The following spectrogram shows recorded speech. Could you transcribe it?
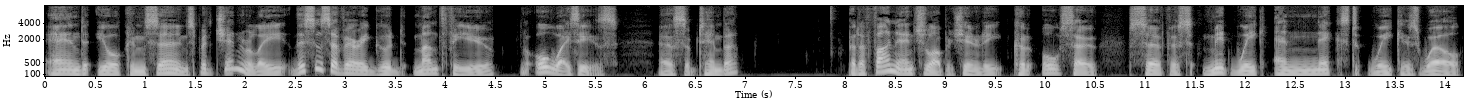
and your concerns. But generally, this is a very good month for you, always is, uh, September. But a financial opportunity could also surface midweek and next week as well.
